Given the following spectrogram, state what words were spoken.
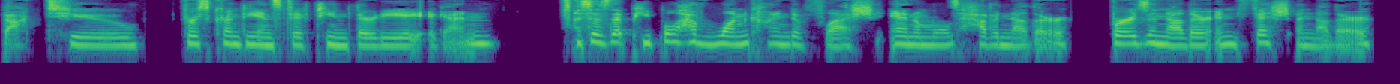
back to 1 Corinthians 15, 38 again. It says that people have one kind of flesh, animals have another, birds another, and fish another.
